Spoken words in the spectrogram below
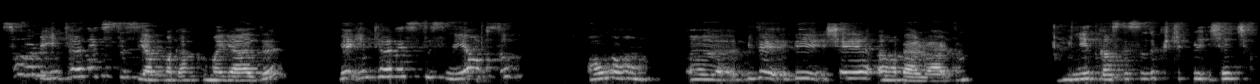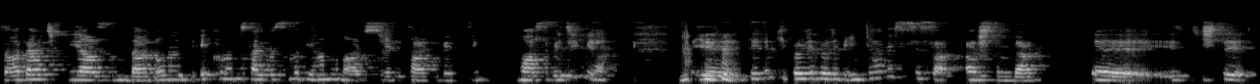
Sonra bir internet sitesi yapmak aklıma geldi. Ve internet sitesini yaptım. Allah'ım e, bir de bir şeye haber verdim. Milliyet Gazetesi'nde küçük bir şey çıktı, haber çıktı yazdım ben. Onun ekonomi sayfasında bir hanım vardı sürekli takip ettiğim. Muhasebeciyim ya. E, dedim ki böyle böyle bir internet sitesi açtım ben. E, işte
